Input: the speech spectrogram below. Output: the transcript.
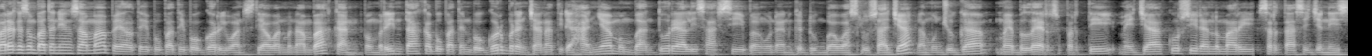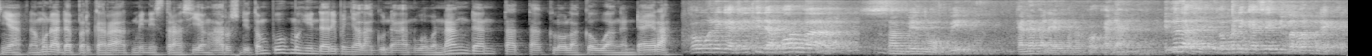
Pada kesempatan yang sama, PLT Bupati Bogor Iwan Setiawan menambahkan, pemerintah Kabupaten Bogor berencana tidak hanya membantu realisasi bangunan gedung Bawaslu saja, namun juga mebeler seperti meja, kursi, dan lemari, serta sejenisnya. Namun ada perkara administrasi yang harus ditempuh menghindari penyalahgunaan wewenang dan tata kelola keuangan daerah. Komunikasi tidak formal, sambil ngopi, kadang ada yang merokok, kadang. Itulah komunikasi yang dibangun mereka.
